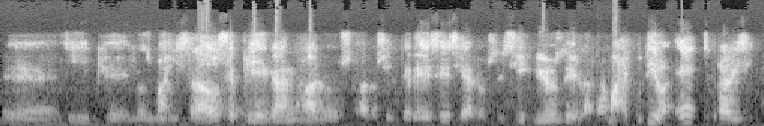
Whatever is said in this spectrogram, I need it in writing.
eh, y que los magistrados se pliegan a los, a los intereses y a los designios de la rama ejecutiva. Es gravísimo.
